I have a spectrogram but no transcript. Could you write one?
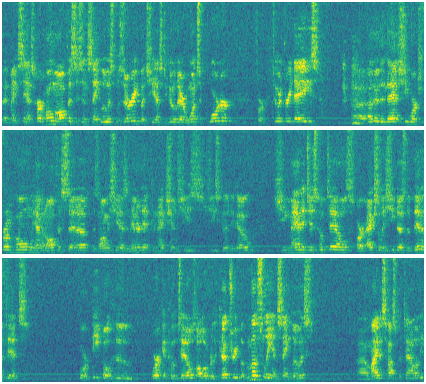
that makes sense. Her home office is in St. Louis, Missouri, but she has to go there once a quarter for two or three days. Uh, Other than that, she works from home. We have an office set up. As long as she has an internet connection, she's, she's good to go. She manages hotels, or actually, she does the benefits for people who work at hotels all over the country, but mostly in St. Louis. Uh, Midas Hospitality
